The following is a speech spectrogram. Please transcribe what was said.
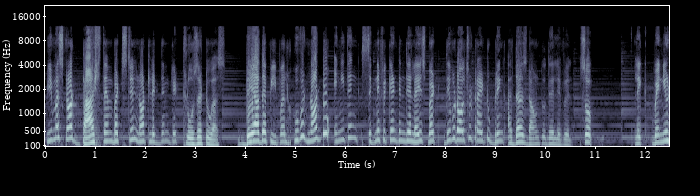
We must not bash them but still not let them get closer to us. They are the people who would not do anything significant in their lives but they would also try to bring others down to their level. So like when you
